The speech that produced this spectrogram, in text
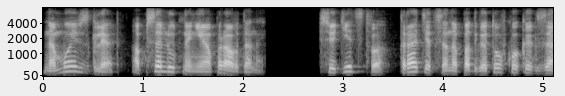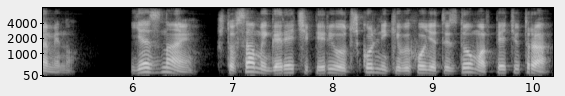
На мой взгляд, абсолютно не оправданы. Все детство тратится на подготовку к экзамену. Я знаю, что в самый горячий период школьники выходят из дома в 5 утра,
